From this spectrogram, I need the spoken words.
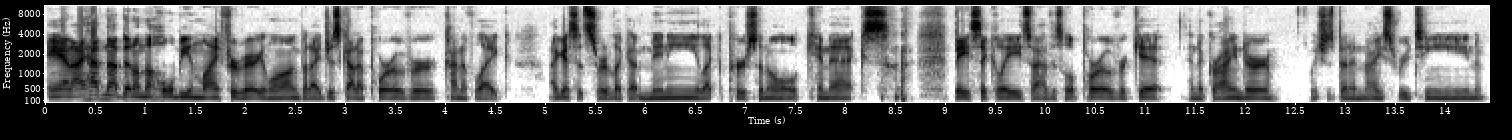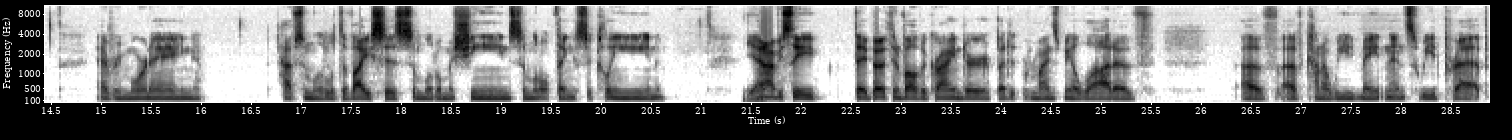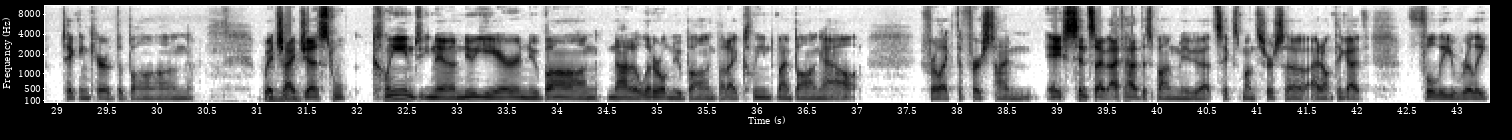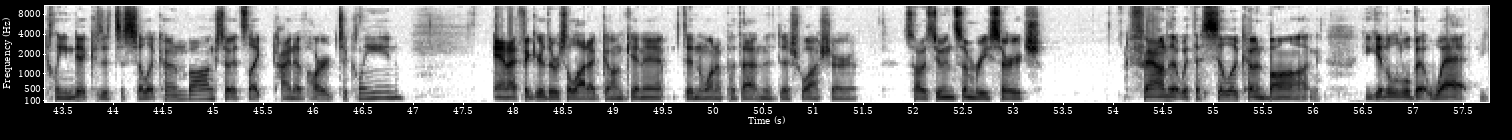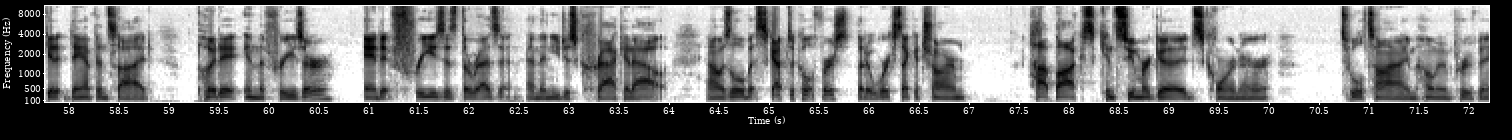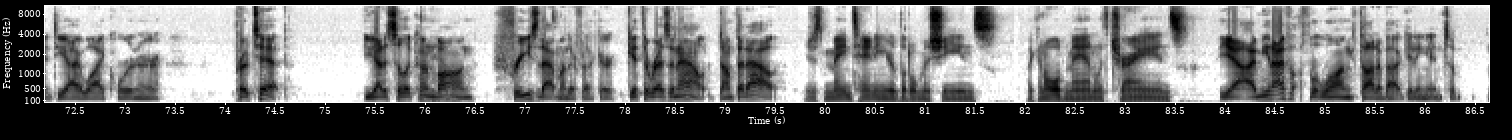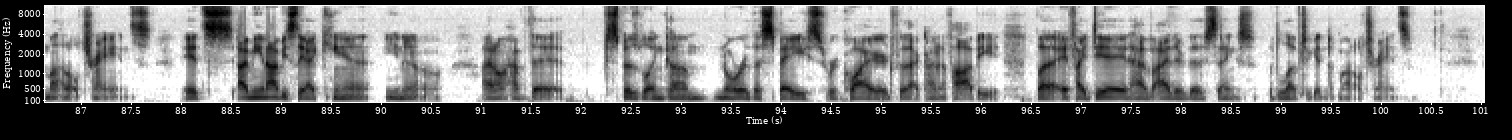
And I have not been on the whole bean life for very long, but I just got a pour over kind of like I guess it's sort of like a mini like personal Chemex basically. So I have this little pour over kit and a grinder, which has been a nice routine every morning. Have some little devices, some little machines, some little things to clean. Yeah. And obviously they both involve a grinder, but it reminds me a lot of of of kind of weed maintenance, weed prep, taking care of the bong, which I just cleaned, you know, new year, new bong, not a literal new bong, but I cleaned my bong out for like the first time eh, since I've, I've had this bong maybe about six months or so. I don't think I've fully really cleaned it because it's a silicone bong, so it's like kind of hard to clean. And I figured there was a lot of gunk in it. Didn't want to put that in the dishwasher. So I was doing some research. Found that with a silicone bong, you get a little bit wet, you get it damp inside, put it in the freezer, and it freezes the resin. And then you just crack it out. And I was a little bit skeptical at first, but it works like a charm. Hotbox Consumer Goods Corner, Tool Time, Home Improvement, DIY Corner. Pro tip you got a silicone bong, freeze that motherfucker, get the resin out, dump it out. You're just maintaining your little machines like an old man with trains. Yeah, I mean, I've long thought about getting into model trains. it's I mean obviously I can't you know I don't have the disposable income nor the space required for that kind of hobby. But if I did have either of those things, would love to get into model trains.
